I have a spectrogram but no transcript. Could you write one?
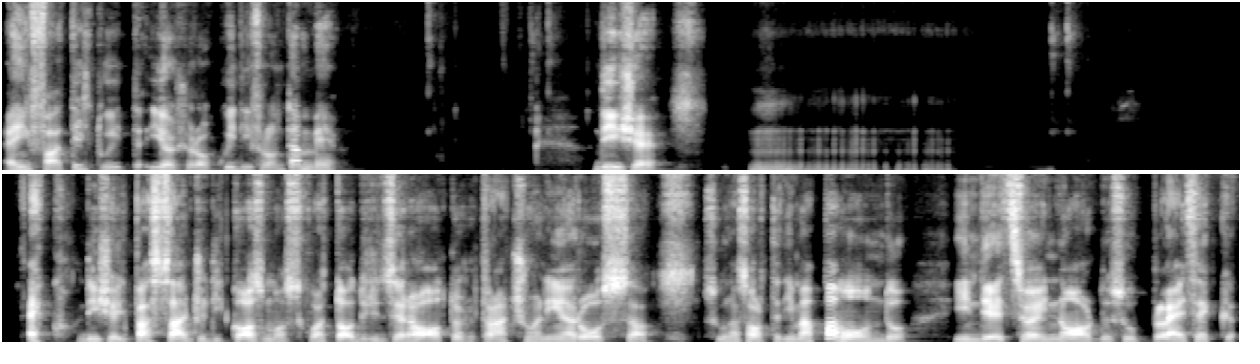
E infatti il tweet, io ce l'ho qui di fronte a me dice, mhmm ecco, dice: "Il passaggio di Cosmos 1408 traccia una linea rossa su una sorta di mappamondo in direzione nord su Plesetsk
